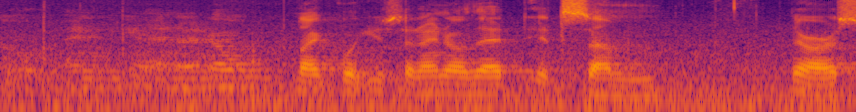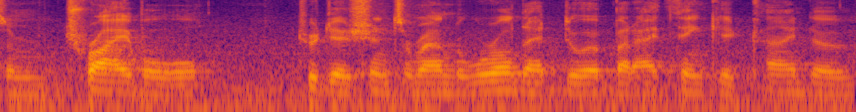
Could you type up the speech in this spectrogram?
So, and, and I know, like what you said, I know that it's um, there are some tribal traditions around the world that do it, but I think it kind of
